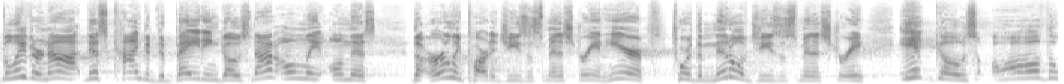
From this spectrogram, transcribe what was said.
believe it or not, this kind of debating goes not only on this the early part of Jesus' ministry, and here toward the middle of Jesus' ministry, it goes all the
